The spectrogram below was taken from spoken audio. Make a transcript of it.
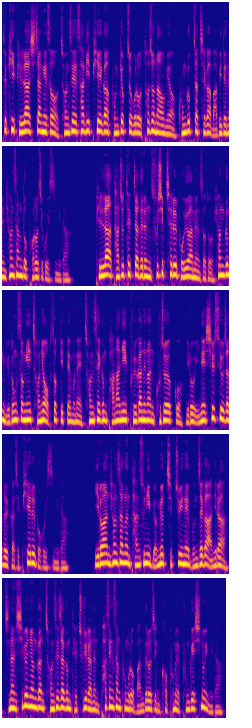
특히 빌라 시장에서 전세 사기 피해가 본격적으로 터져나오며 공급 자체가 마비되는 현상도 벌어지고 있습니다. 빌라 다주택자들은 수십 채를 보유하면서도 현금 유동성이 전혀 없었기 때문에 전세금 반환이 불가능한 구조였고 이로 인해 실수요자들까지 피해를 보고 있습니다. 이러한 현상은 단순히 몇몇 집주인의 문제가 아니라 지난 10여 년간 전세자금 대출이라는 파생상품으로 만들어진 거품의 붕괴 신호입니다.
